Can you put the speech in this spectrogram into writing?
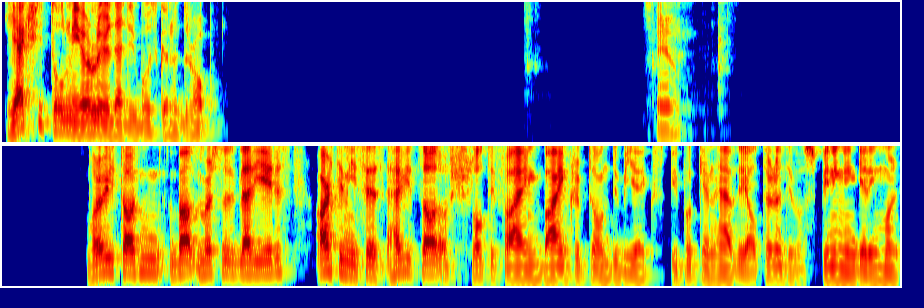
He actually told me earlier that it was going to drop. So, yeah. What are you talking about, Merciless Gladiators? Artemis says, have you thought of slotifying buying crypto on DBX? People can have the alternative of spinning and getting money.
